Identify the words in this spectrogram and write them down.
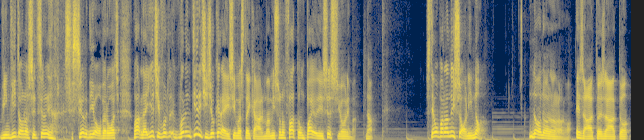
vi invito a una, sezione, una sessione di Overwatch. Guarda, io ci volentieri ci giocherei, sì, ma stai calma. Mi sono fatto un paio di sessioni, ma no. Stiamo parlando di Sony? No. No, no, no, no, no. Esatto, esatto.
